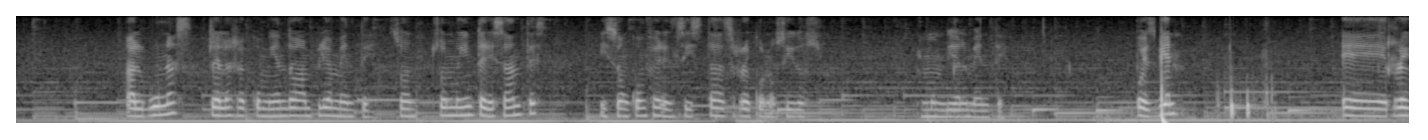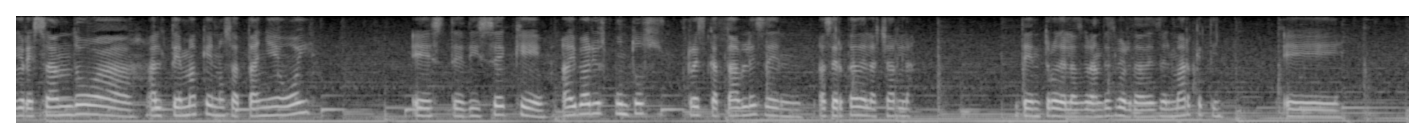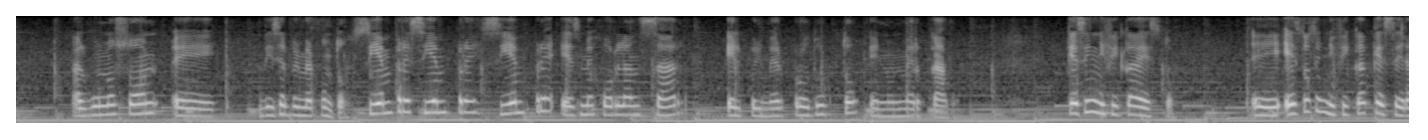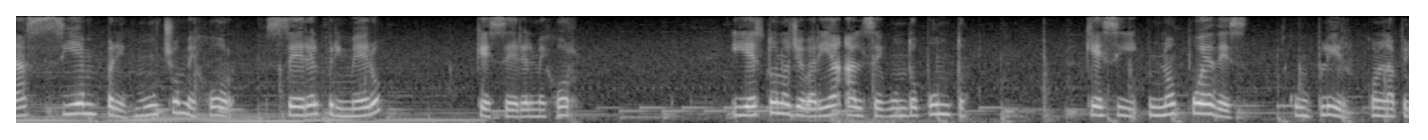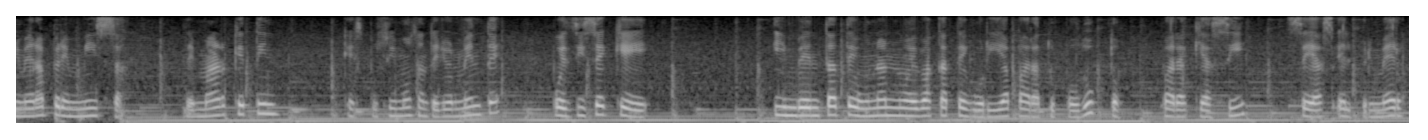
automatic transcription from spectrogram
algunas, se las recomiendo ampliamente, son, son muy interesantes y son conferencistas reconocidos mundialmente. Pues bien, eh, regresando al tema que nos atañe hoy, este dice que hay varios puntos rescatables acerca de la charla dentro de las grandes verdades del marketing. Eh, algunos son, eh, dice el primer punto, siempre, siempre, siempre es mejor lanzar el primer producto en un mercado. ¿Qué significa esto? Eh, esto significa que será siempre mucho mejor ser el primero que ser el mejor. Y esto nos llevaría al segundo punto, que si no puedes cumplir con la primera premisa de marketing expusimos anteriormente, pues dice que invéntate una nueva categoría para tu producto, para que así seas el primero.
